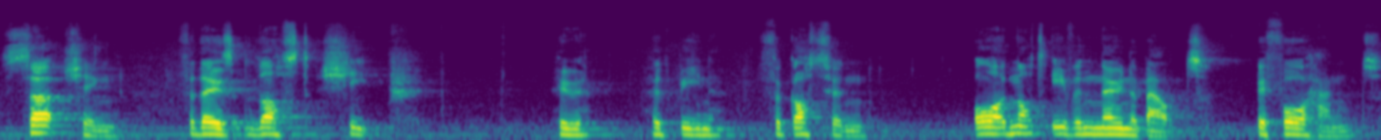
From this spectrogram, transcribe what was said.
searching for those lost sheep who had been forgotten or not even known about beforehand.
